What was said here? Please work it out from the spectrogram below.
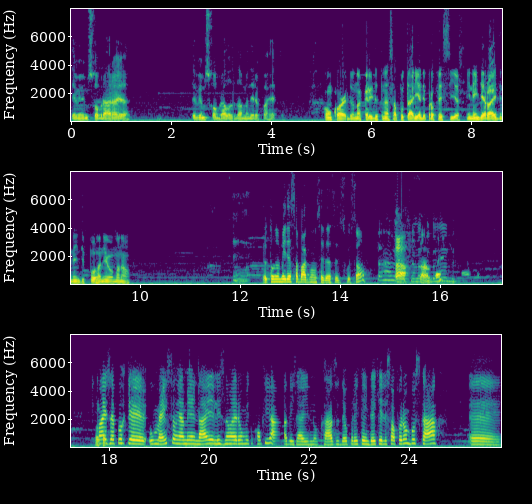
devemos cobrar a devemos cobrá-lo da maneira correta. Concordo, não acredito nessa putaria de profecia. E nem de herói, nem de porra nenhuma, não. Eu tô no meio dessa bagunça e dessa discussão? Tá, velho, Tá, chama tá. todo mundo. Mas é porque o Manson e a Mienai, eles não eram muito confiáveis. Aí, no caso, deu pra entender que eles só foram buscar é,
